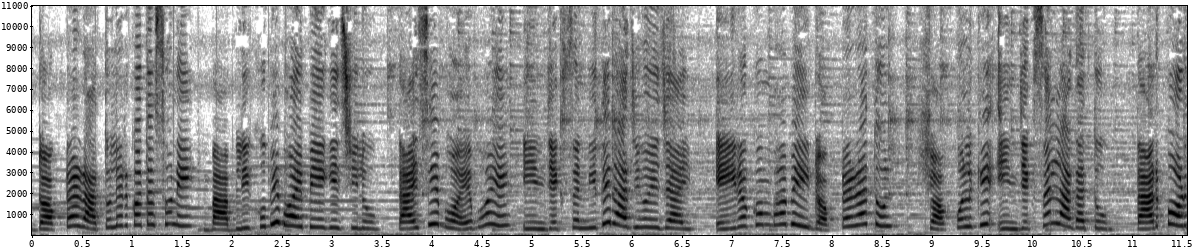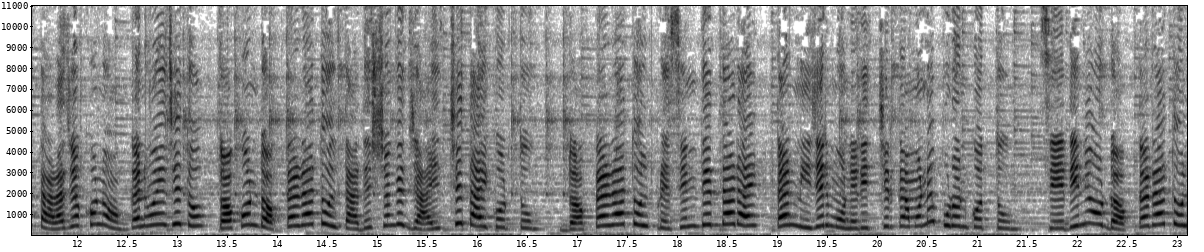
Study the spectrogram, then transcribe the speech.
ডক্টর রাতুলের কথা শুনে বাবলি খুবই ভয় পেয়ে গেছিল। তাই সে ভয়ে ভয়ে ইঞ্জেকশন নিতে রাজি হয়ে যায়। এই রকম ভাবেই ডক্টর রাতুল সকলকে ইঞ্জেকশন লাগাতো। তারপর তারা যখন অজ্ঞান হয়ে যেত, তখন ডক্টর রাতুল তাদের সঙ্গে যা ইচ্ছে তাই করত। ডক্টর রাতুল পেশেন্টদের দ্বারাই তার নিজের মনের ইচ্ছের কামনা পূরণ করত। সেদিনেও ডক্টর রাতুল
